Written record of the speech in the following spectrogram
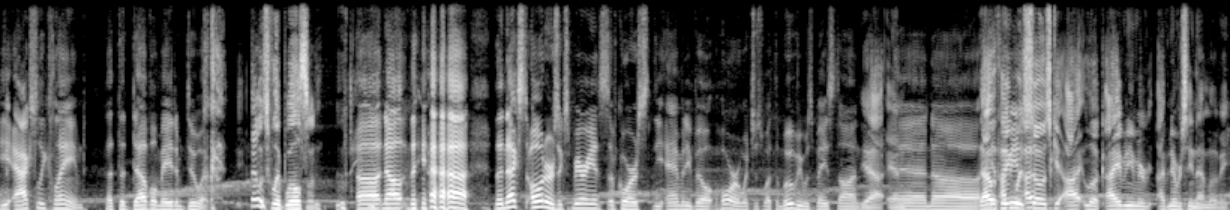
he actually claimed that the devil made him do it. That was Flip Wilson. Uh, now, the, the next owners experienced, of course, the Amityville horror, which is what the movie was based on. Yeah, and and uh, That I thing mean, was I- so scary. I look, I haven't even, I've never seen that movie.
